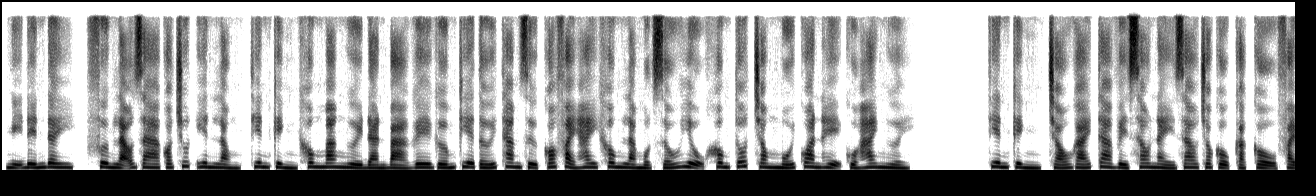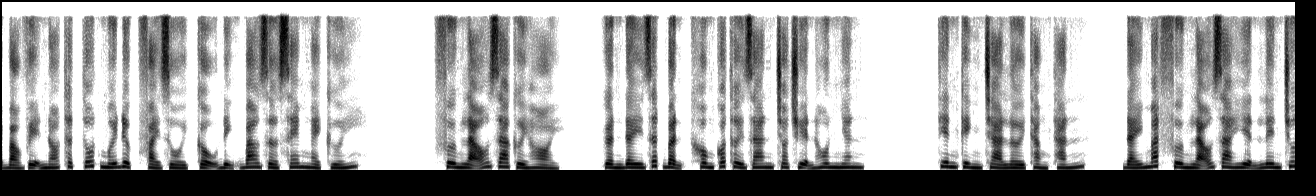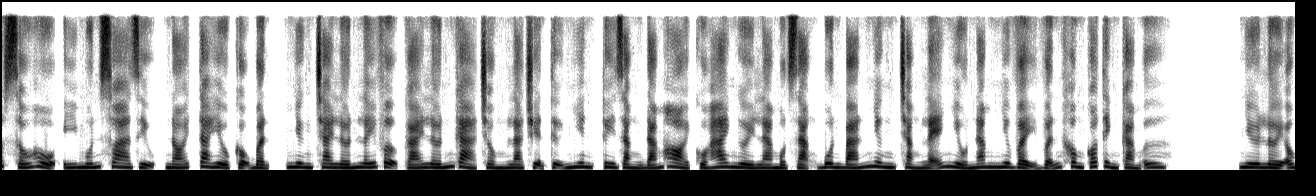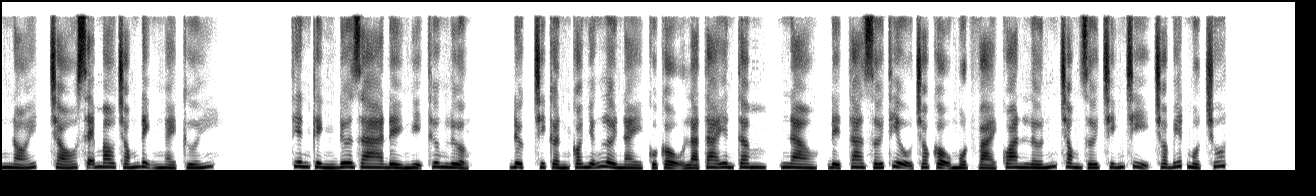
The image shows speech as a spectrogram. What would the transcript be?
Nghĩ đến đây, Phương lão gia có chút yên lòng, thiên kình không mang người đàn bà ghê gớm kia tới tham dự có phải hay không là một dấu hiệu không tốt trong mối quan hệ của hai người. Thiên kình, cháu gái ta về sau này giao cho cậu cả cậu phải bảo vệ nó thật tốt mới được phải rồi, cậu định bao giờ xem ngày cưới. Phương lão ra cười hỏi, gần đây rất bận không có thời gian cho chuyện hôn nhân. Thiên kình trả lời thẳng thắn. Đáy mắt phương lão ra hiện lên chút xấu hổ ý muốn xoa dịu, nói ta hiểu cậu bận, nhưng trai lớn lấy vợ gái lớn gả chồng là chuyện tự nhiên tuy rằng đám hỏi của hai người là một dạng buôn bán nhưng chẳng lẽ nhiều năm như vậy vẫn không có tình cảm ư. Như lời ông nói, cháu sẽ mau chóng định ngày cưới. Thiên kình đưa ra đề nghị thương lượng. Được chỉ cần có những lời này của cậu là ta yên tâm, nào, để ta giới thiệu cho cậu một vài quan lớn trong giới chính trị cho biết một chút.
